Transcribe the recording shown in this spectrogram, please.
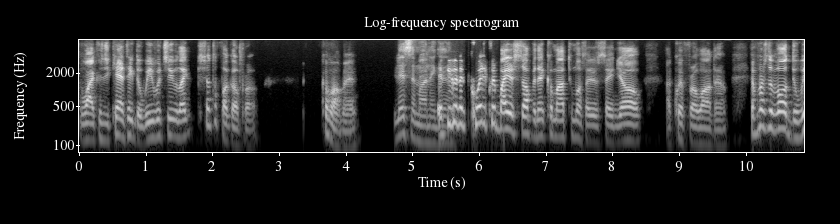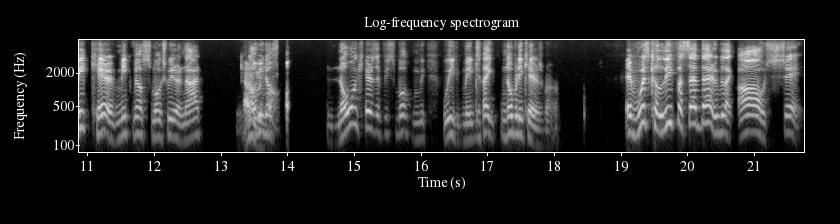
Why? Because you can't take the weed with you. Like, shut the fuck up, bro. Come on, man. listen, my nigga. If you're gonna quit, quit by yourself and then come out two months later saying, "Yo, I quit for a while now." And first of all, do we care if Meek Mill smokes weed or not? I don't no, we don't. No one cares if you smoke weed, Meek. Like nobody cares, bro. If Wiz Khalifa said that, we'd be like, "Oh shit."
